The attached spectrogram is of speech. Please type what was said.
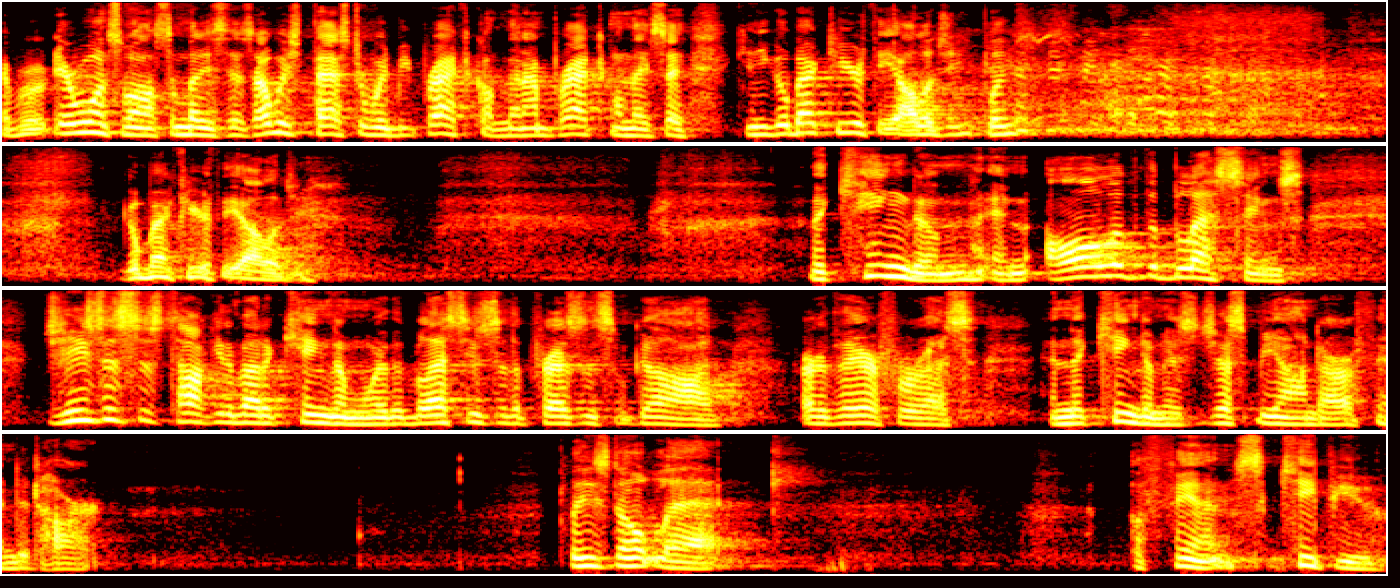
Every, every once in a while, somebody says, I wish Pastor would be practical. And then I'm practical, and they say, Can you go back to your theology, please? go back to your theology. The kingdom and all of the blessings, Jesus is talking about a kingdom where the blessings of the presence of God are there for us, and the kingdom is just beyond our offended heart. Please don't let offense keep you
